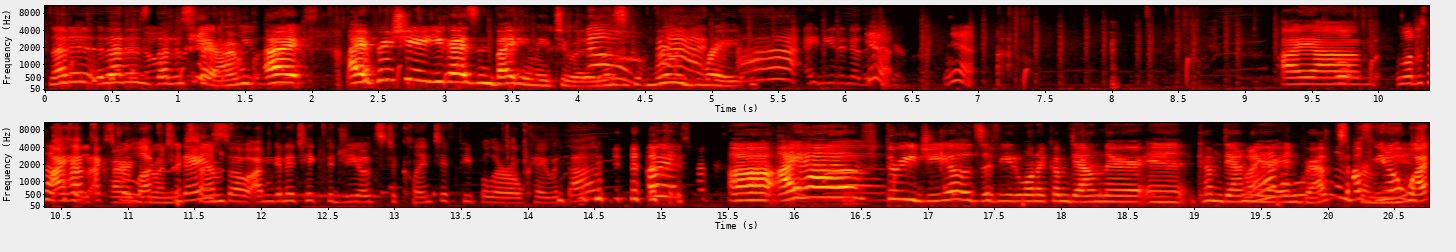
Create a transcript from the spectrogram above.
That is that is No, that is fair. I'm. I I appreciate you guys inviting me to it. It was really Dad! great. Ah, I need another Yeah. scarecrow. Yeah. I um we'll just have I have extra luck today, so I'm gonna take the geodes to Clint if people are okay with that. Okay. Uh, I have three geodes. If you'd want to come down there and come down I here and grab them So from you know what?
